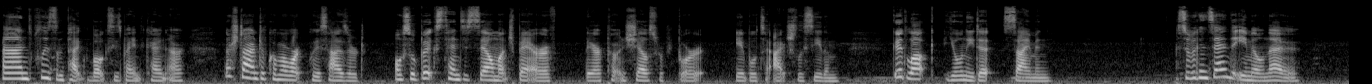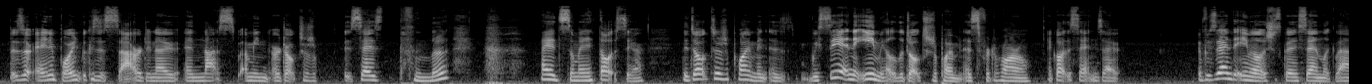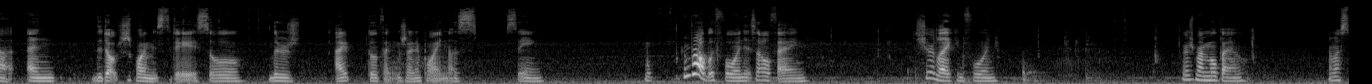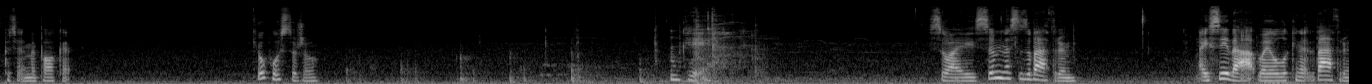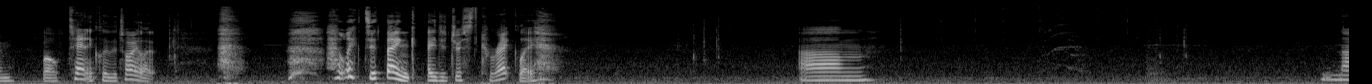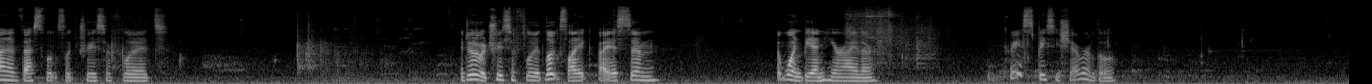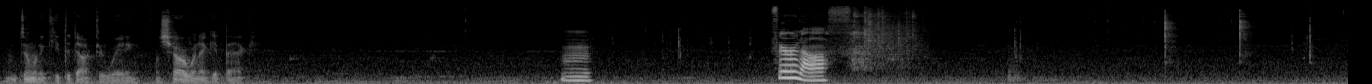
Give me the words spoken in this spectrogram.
And please unpack the boxes behind the counter. They're starting to become a workplace hazard. Also, books tend to sell much better if they are put on shelves where people are able to actually see them. Good luck, you'll need it, Simon. So we can send the email now. But is there any point? Because it's Saturday now, and that's, I mean, our doctor's, it says, I had so many thoughts there. The doctor's appointment is, we say it in the email, the doctor's appointment is for tomorrow. I got the sentence out. If we send the email, it's just going to send like that, and the doctor's appointment's today, so there's, I don't think there's any point in us saying. We can probably phone, it's all fine. Sure, I can phone. Where's my mobile? I must put it in my pocket. Cool posters though. Okay. So I assume this is a bathroom. I say that while looking at the bathroom. Well, technically the toilet. I like to think I deduced correctly. um. None of this looks like tracer fluid. I don't know what tracer fluid looks like, but I assume it wouldn't be in here either. Great spacey shower though. I don't want to keep the doctor waiting. I'll shower when I get back. Hmm. Fair enough.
